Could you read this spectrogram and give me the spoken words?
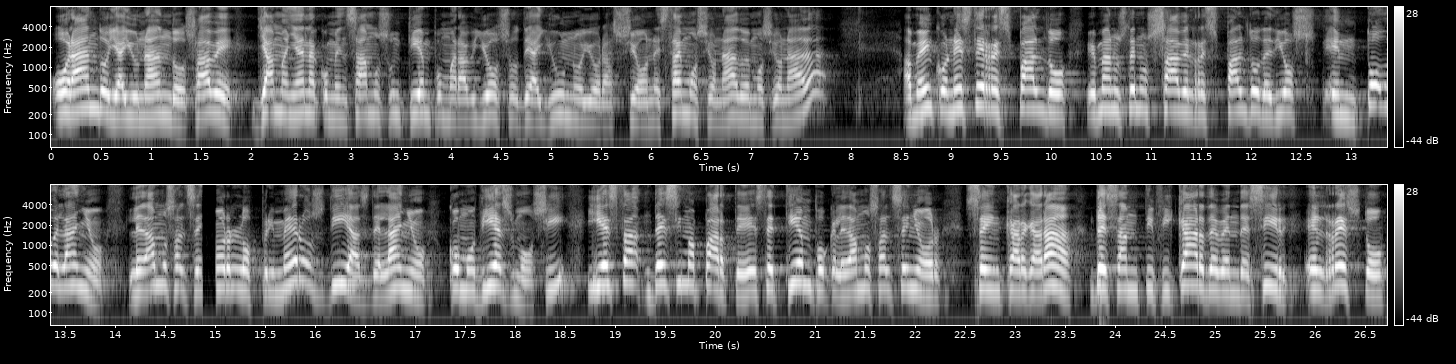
orando y ayunando. Sabe, ya mañana comenzamos un tiempo maravilloso de ayuno y oración. ¿Está emocionado, emocionada? Amén. Con este respaldo, hermano, usted no sabe el respaldo de Dios en todo el año. Le damos al Señor los primeros días del año como diezmo, ¿sí? Y esta décima parte, este tiempo que le damos al Señor, se encargará de santificar, de bendecir el resto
